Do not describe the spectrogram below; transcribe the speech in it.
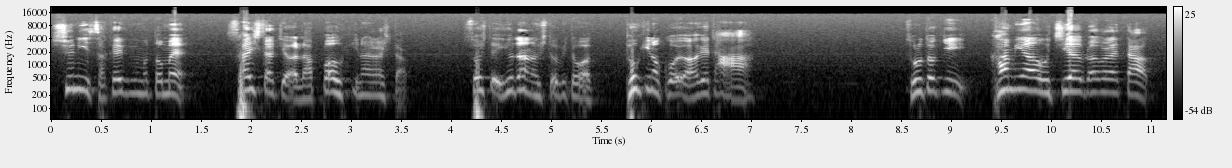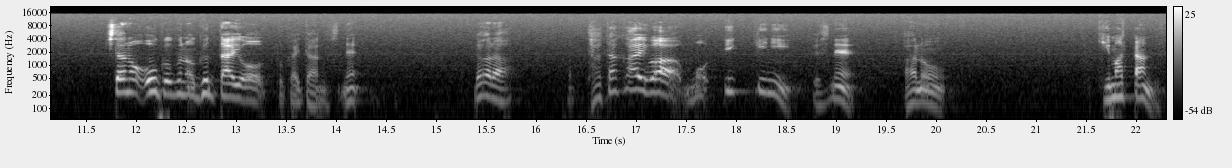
主に叫び求め祭司たちはラッパを吹き鳴らした。そしてユダの人々は時の声を上げた。その時神は打ち破られた。北の王国の軍隊をと書いてあるんですね。だから戦いはもう一気にですねあの決まったんです。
